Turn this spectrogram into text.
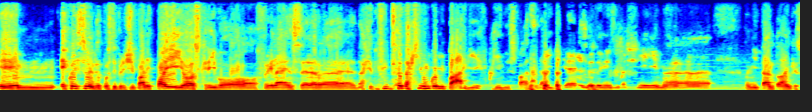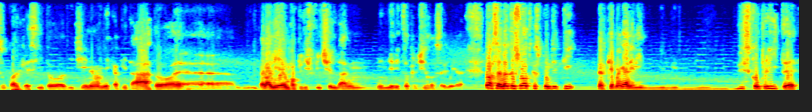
E, ehm, e, questi sono i due posti principali. Poi io scrivo freelancer eh, da, da, chiunque mi paghi, quindi spazio da IGL, da Games Machine, eh, ogni tanto anche su qualche sito di cinema mi è capitato, eh, però lì è un po' più difficile dare un indirizzo preciso da seguire. Però se andate su podcast.it perché magari vi, vi, vi scoprite,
